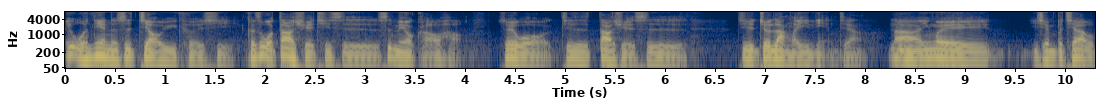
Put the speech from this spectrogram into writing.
诶、欸，我念的是教育科系，可是我大学其实是没有考好，所以我其实大学是其实就浪了一年这样。那因为以前比较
